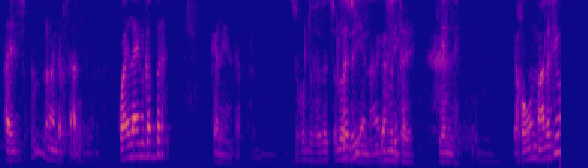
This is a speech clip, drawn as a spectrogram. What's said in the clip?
እንታይ እዚ ኩሉ ነገር ሰ ኣድልየና ጓይላ ንገብር ገለ ንገብር እዚ ኩሉ ተነፅሎ እዚ ዘድልየና ነገር ሲ ንምንታይ የለን ይኸውን ማለት እዩ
